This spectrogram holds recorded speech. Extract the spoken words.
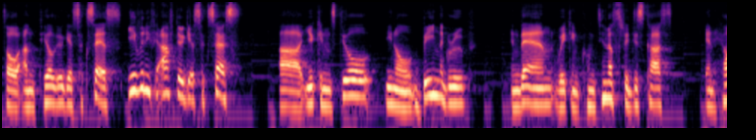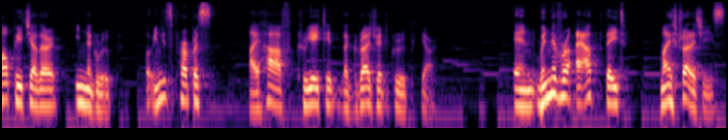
So until you get success, even if after you get success, uh, you can still, you know, be in a group, and then we can continuously discuss and help each other in a group. So in this purpose, I have created the graduate group here. And whenever I update my strategies,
